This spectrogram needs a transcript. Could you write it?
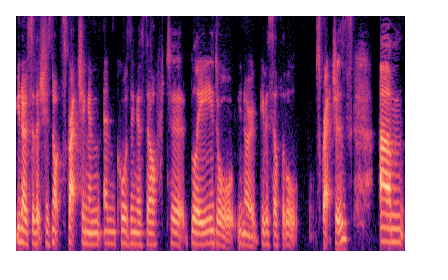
you know, so that she's not scratching and, and causing herself to bleed or, you know, give herself little scratches. Um,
